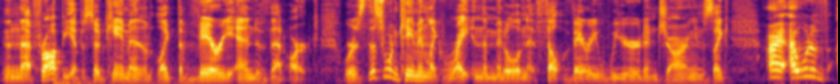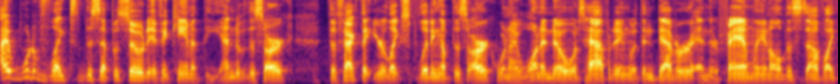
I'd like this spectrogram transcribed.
And then that Froppy episode came in like the very end of that arc, whereas this one came in like right in the middle, and it felt very weird and jarring. And it's like, all right, I would have I would have liked this episode if it came at the end of this arc the fact that you're like splitting up this arc when I want to know what's happening with Endeavor and their family and all this stuff like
